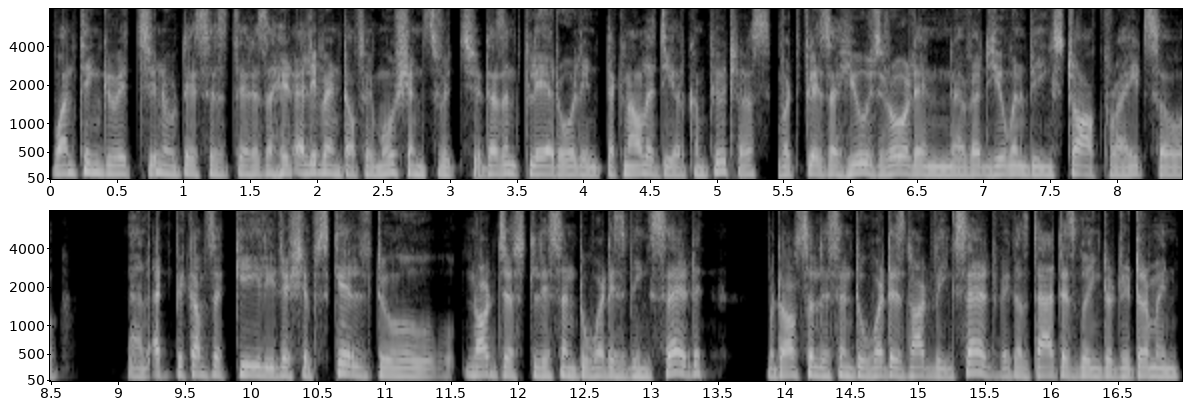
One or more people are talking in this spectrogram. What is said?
one thing which you notice is there is a hidden element of emotions which doesn't play a role in technology or computers, but plays a huge role in when human beings talk, right? So, and that becomes a key leadership skill to not just listen to what is being said, but also listen to what is not being said, because that is going to determine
